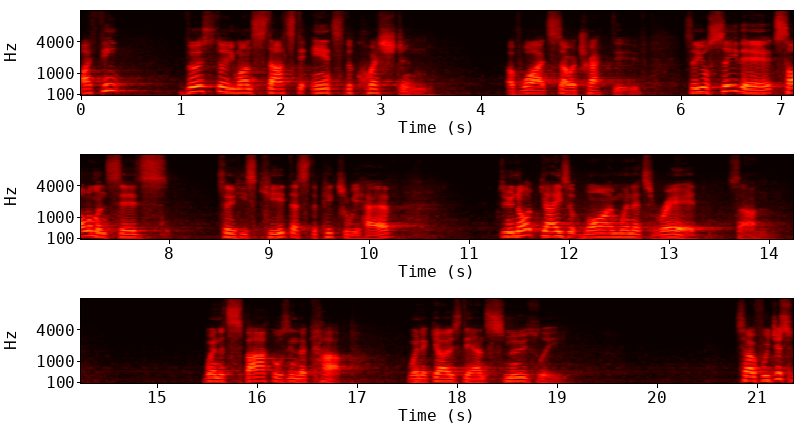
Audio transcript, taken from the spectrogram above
I think verse 31 starts to answer the question of why it's so attractive. So you'll see there, Solomon says to his kid, that's the picture we have, do not gaze at wine when it's red, son, when it sparkles in the cup, when it goes down smoothly. So if we just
